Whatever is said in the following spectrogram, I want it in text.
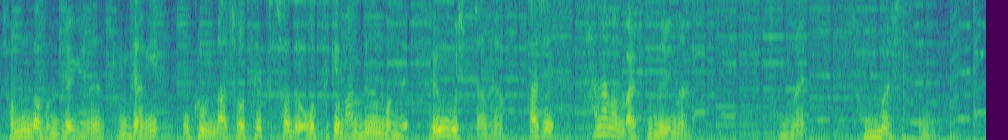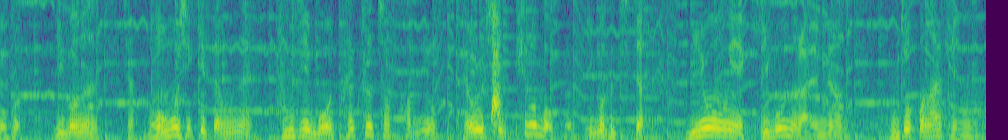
전문가 분들에게는 굉장히 어, 그럼 나 저 텍스처들 어떻게 만드는 건데 배우고 싶잖아요. 사실 하나만 말씀드리면 정말 정말 쉽습니다. 그래서 이거는 진짜 너무 쉽기 때문에 굳이 뭐 텍스처 컷 이렇게 배우실 필요도 없어요. 이거는 진짜 미용의 기본을 알면 무조건 할 수 있는 거예요.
